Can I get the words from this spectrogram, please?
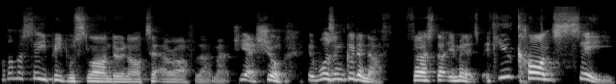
I don't want to see people slandering Arteta after that match. Yeah, sure, it wasn't good enough first 30 minutes. But if you can't see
